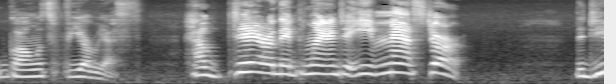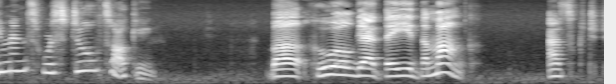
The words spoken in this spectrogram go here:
Wukong was furious. How dare they plan to eat Master? The demons were still talking. But who will get to eat the monk? asked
